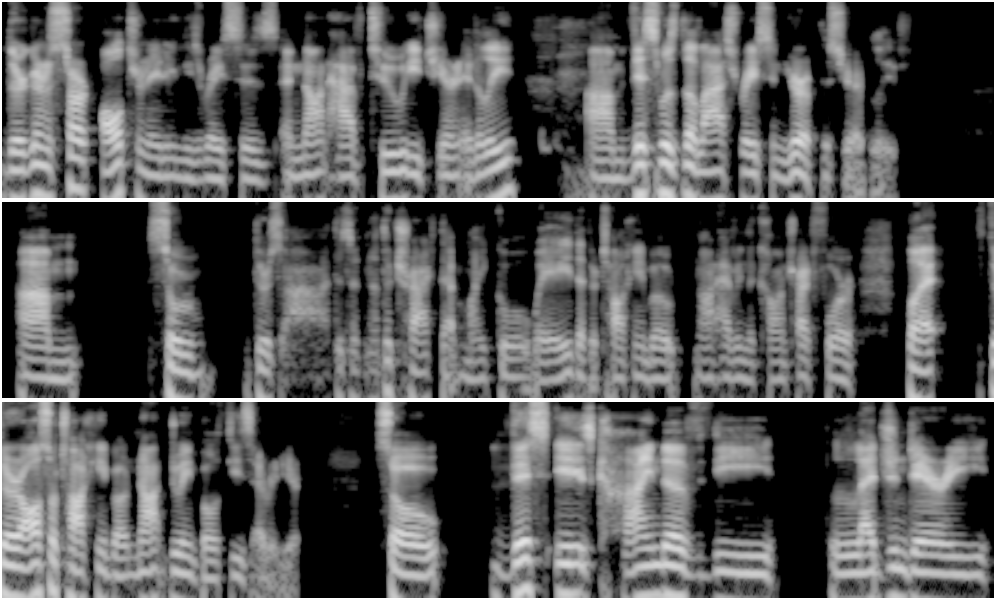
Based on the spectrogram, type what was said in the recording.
they're going to start alternating these races and not have two each year in Italy. Um, this was the last race in Europe this year, I believe. Um, so there's uh, there's another track that might go away that they're talking about not having the contract for, but they're also talking about not doing both these every year. So this is kind of the legendary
